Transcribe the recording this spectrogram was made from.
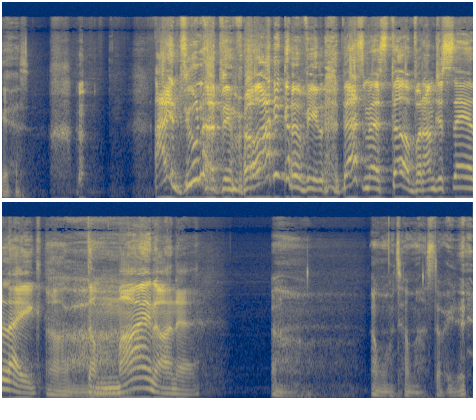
Yes. I didn't do nothing, bro. I ain't gonna be. That's messed up. But I'm just saying, like, the mind on her. I won't tell my story.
